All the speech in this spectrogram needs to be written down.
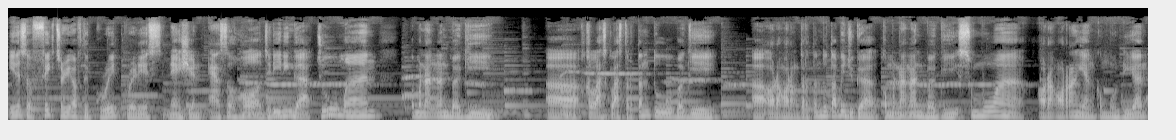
It is a victory of the great British nation as a whole. Jadi ini nggak cuman kemenangan bagi uh, kelas-kelas uh, tertentu, bagi uh, orang-orang uh, tertentu, tapi juga kemenangan bagi semua orang-orang yang kemudian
